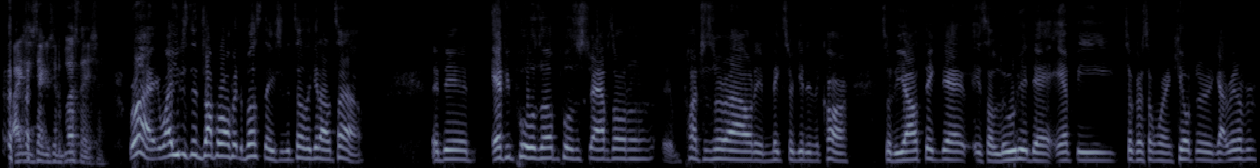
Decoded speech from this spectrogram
Why just take her to the bus station? right? Why you just didn't drop her off at the bus station and tell her to get out of town? And then Effie pulls up, pulls the straps on her, punches her out, and makes her get in the car. So do y'all think that it's alluded that Effie took her somewhere and killed her and got rid of her?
